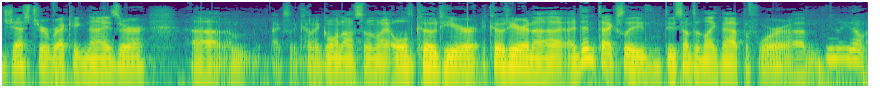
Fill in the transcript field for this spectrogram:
gesture recognizer. Uh, I'm actually kind of going off some of my old code here, code here, and uh, I didn't actually do something like that before. Um, you know, you don't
